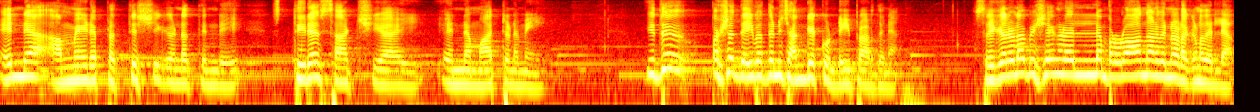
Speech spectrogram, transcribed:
എന്നെ അമ്മയുടെ പ്രത്യക്ഷീകരണത്തിന്റെ സ്ഥിരസാക്ഷിയായി എന്നെ മാറ്റണമേ. ഇത് പക്ഷെ ദൈവത്തിന് ശങ്കക്കുണ്ട് ഈ പ്രാർത്ഥന. സ്ത്രീകളുടെ വിഷയങ്ങളെല്ലാം പ്രൗഢാന്നാണ് പിന്നെ നടക്കുന്നതല്ല.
